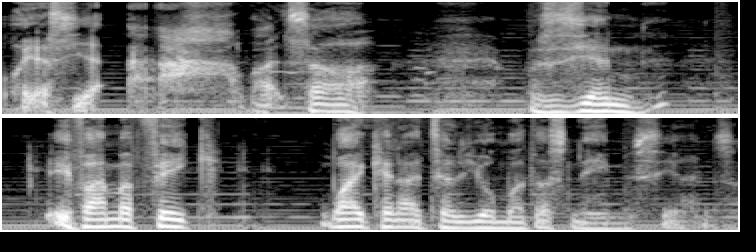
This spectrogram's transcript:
Og jeg siger, ah, altså... Og så siger han, if I'm a fake, why can I tell your mother's name, siger han så.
